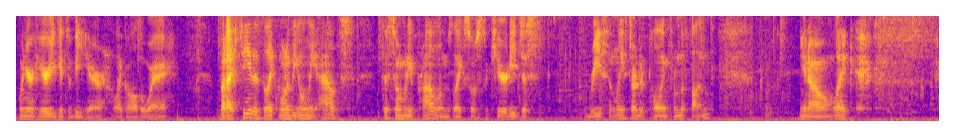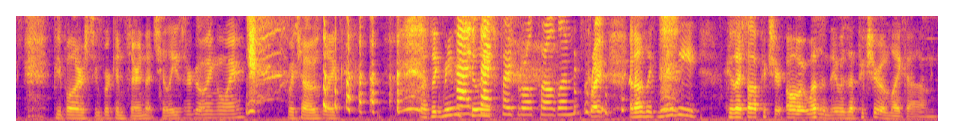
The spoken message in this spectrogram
when you're here, you get to be here, like all the way. But I see it as like one of the only outs to so many problems. Like Social Security just recently started pulling from the fund. You know, like people are super concerned that Chili's are going away, which I was like, I was like, maybe hashtag Chili's first world problems right? And I was like, maybe because I saw a picture. Oh, it wasn't. It was a picture of like um,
